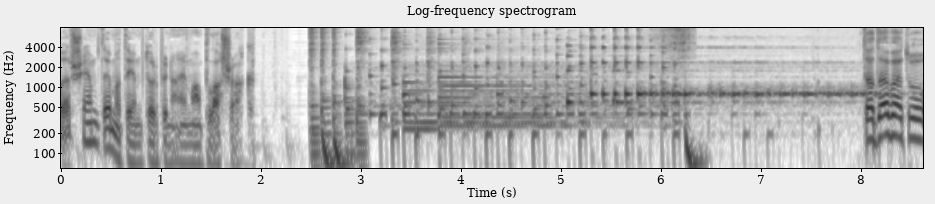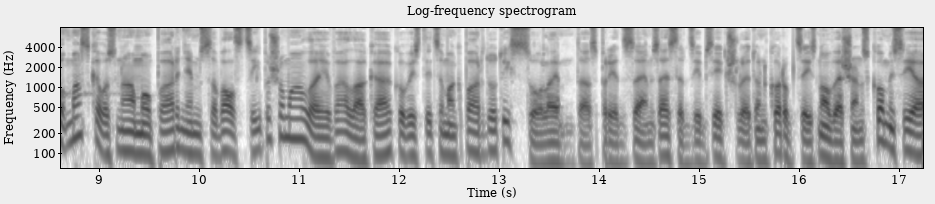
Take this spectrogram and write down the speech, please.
Par šiem tematiem turpinājumā plašāk. Tā dēvēto Maskavas nāmu pārņems valsts īpašumā, lai vēlāk ēku visticamāk pārdot izsolē. Tās spriedz Saimnes aizsardzības iekšlietu un korupcijas novēršanas komisijā,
